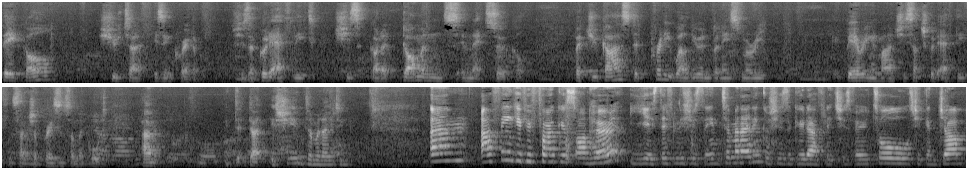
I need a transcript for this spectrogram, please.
Their goal shooter is incredible. She's a good athlete. She's got a dominance in that circle. But you guys did pretty well, you and Vanessa Marie, bearing in mind she's such a good athlete and such a presence on the court. Um, is she intimidating? Um, I think if you focus on her, yes, definitely she's intimidating because she's a good athlete. She's very tall, she can jump,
